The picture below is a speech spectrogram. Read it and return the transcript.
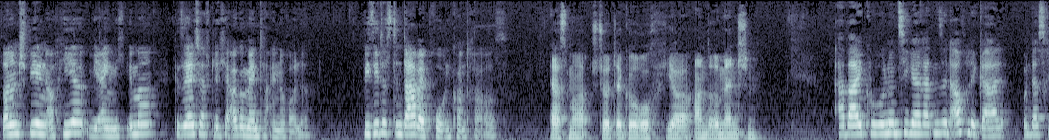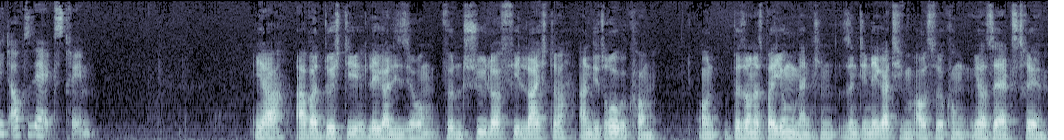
sondern spielen auch hier, wie eigentlich immer, gesellschaftliche Argumente eine Rolle. Wie sieht es denn dabei Pro und Contra aus? Erstmal stört der Geruch ja andere Menschen. Aber Alkohol und Zigaretten sind auch legal und das riecht auch sehr extrem. Ja, aber durch die Legalisierung würden Schüler viel leichter an die Droge kommen. Und besonders bei jungen Menschen sind die negativen Auswirkungen ja sehr extrem.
